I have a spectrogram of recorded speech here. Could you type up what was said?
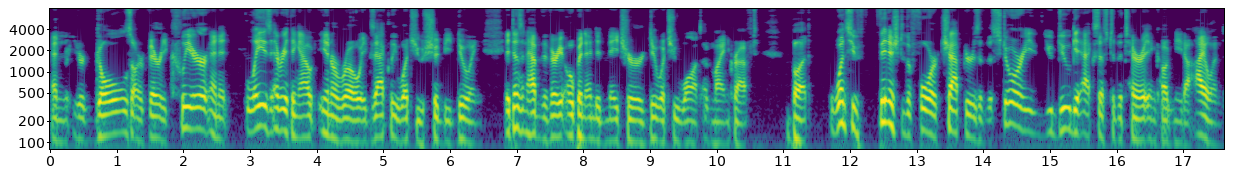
and your goals are very clear, and it lays everything out in a row exactly what you should be doing. It doesn't have the very open ended nature, do what you want of Minecraft. But once you've finished the four chapters of the story, you do get access to the Terra Incognita Island,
